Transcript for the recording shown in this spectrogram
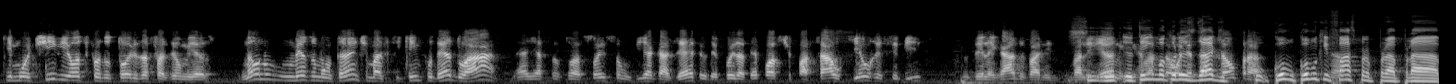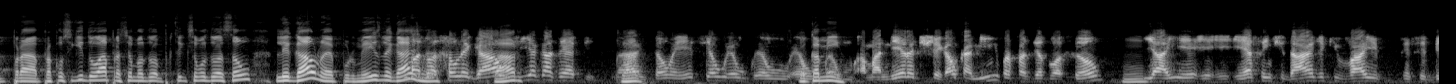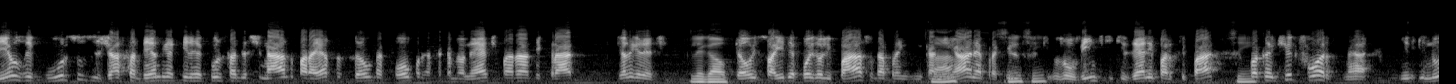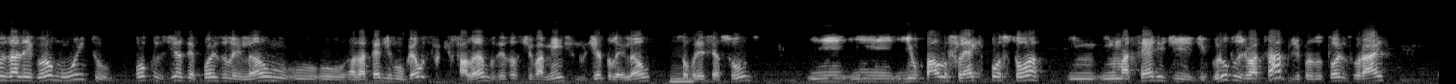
que motive outros produtores a fazer o mesmo. Não no mesmo montante, mas que quem puder doar, né, e essas doações são via Gazeta, eu depois até posso te passar o que eu recebi do delegado Valeriano. Sim, eu, eu tenho uma curiosidade, pra... como, como que é. faz para conseguir doar, para ser uma doação, tem que ser uma doação legal, né? Por meios legais, Uma né? doação legal claro. via Gazep. Né? Claro. Né? Então esse é, o, é, o, é, o, é o caminho. a maneira de chegar ao caminho para fazer a doação hum. e aí essa entidade que vai receber os recursos já sabendo que aquele recurso está destinado para essa ação da compra dessa caminhonete para a Decrar de Alegrete. Legal. Então isso aí depois eu lhe passo, dá para encaminhar, né, para aqueles sim, sim. os ouvintes que quiserem participar, sim. com a quantia que for, né? E, e, nos alegrou muito. Poucos dias depois do leilão, o, o, nós até divulgamos porque falamos exaustivamente no dia do leilão hum. sobre esse assunto. E, e, e, o Paulo Fleck postou em, em uma série de, de, grupos de WhatsApp de produtores rurais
